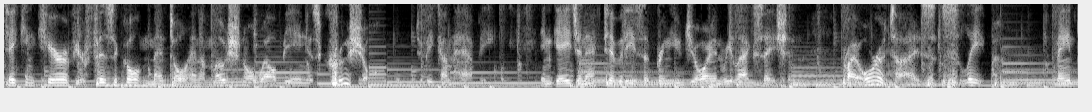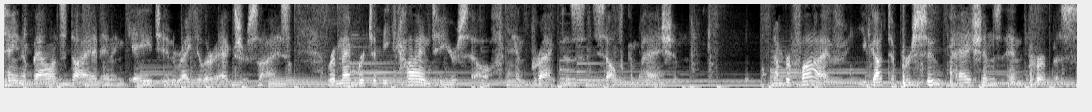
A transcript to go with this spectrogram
Taking care of your physical, mental, and emotional well being is crucial to become happy. Engage in activities that bring you joy and relaxation. Prioritize sleep. Maintain a balanced diet and engage in regular exercise. Remember to be kind to yourself and practice self compassion. Number five, you got to pursue passions and purpose.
